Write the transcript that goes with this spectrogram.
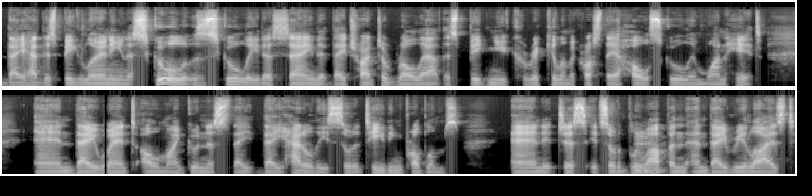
They had this big learning in a school. It was a school leader saying that they tried to roll out this big new curriculum across their whole school in one hit and they went, "Oh my goodness!" They they had all these sort of teething problems, and it just it sort of blew mm. up, and and they realized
